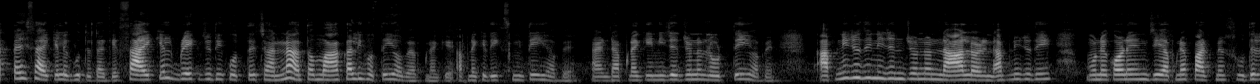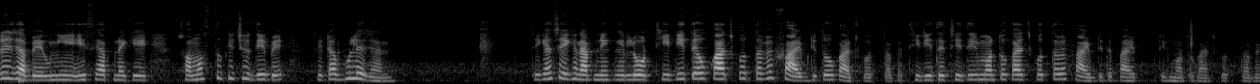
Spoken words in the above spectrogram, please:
একটাই সাইকেলে ঘুরতে থাকে। সাইকেল ব্রেক যদি করতে চান না, তো মা কালী হতেই হবে আপনাকে। আপনাকে রিস্ক নিতেই হবে। অ্যান্ড আপনাকে নিজের জন্য লড়তেই হবে। আপনি যদি নিজের জন্য না লড়েন, আপনি যদি মনে করেন যে আপনার পার্টনার সুধরে যাবে, উনি এসে আপনাকে সমস্ত কিছু দেবে, সেটা ভুলে যান। ঠিক আছে? এখানে আপনি লো থ্রি ডিতেও কাজ করতে হবে ফাইভ ডিতেও কাজ করতে হবে। থ্রি ডিতে থ্রি ডির মতো কাজ করতে হবে ফাইভ ডিতে ফাইভ ডির মতো কাজ করতে হবে।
